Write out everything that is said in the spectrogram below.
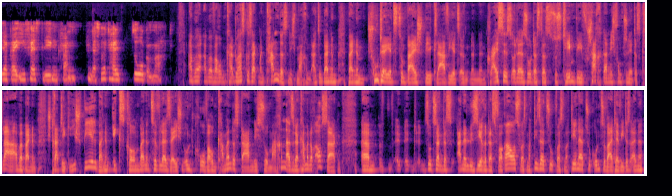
der KI festlegen kann. Und das wird halt so gemacht. Aber, aber warum kann, du hast gesagt, man kann das nicht machen. Also bei einem, bei einem Shooter jetzt zum Beispiel, klar, wie jetzt irgendein Crisis oder so, dass das System wie Schach da nicht funktioniert, ist klar. Aber bei einem Strategiespiel, bei einem XCOM, bei einem Civilization und Co., warum kann man das da nicht so machen? Also da kann man doch auch sagen, ähm, äh, sozusagen das analysiere das voraus, was macht dieser Zug, was macht jener Zug und so weiter, wie das eine,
